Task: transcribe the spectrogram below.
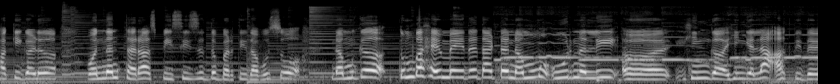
ಹಕ್ಕಿಗಳು ಒಂದೊಂದು ಥರ ಸ್ಪೀಸೀಸದ್ದು ಬರ್ತಿದ್ದಾವು ಸೊ ನಮ್ಗೆ ತುಂಬ ಹೆಮ್ಮೆ ಇದೆ ದಟ್ ನಮ್ಮ ಊರಿನಲ್ಲಿ ಹಿಂಗೆ, ಹಿಂಗೆಲ್ಲ ಆಗ್ತಿದೆ.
